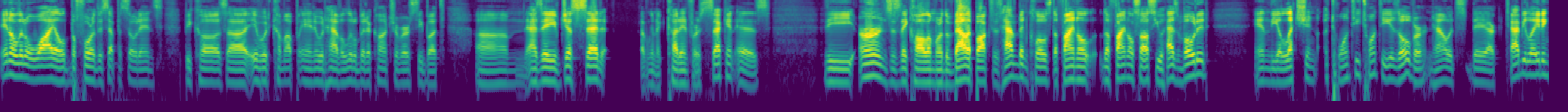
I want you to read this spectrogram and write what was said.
in a little while before this episode ends because uh, it would come up and it would have a little bit of controversy. But um, as they've just said, I'm going to cut in for a second as the urns, as they call them, or the ballot boxes, have been closed. The final, the final socio has voted, and the election 2020 is over. Now it's they are tabulating,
